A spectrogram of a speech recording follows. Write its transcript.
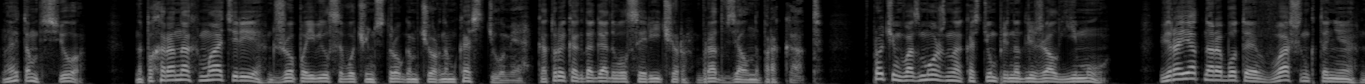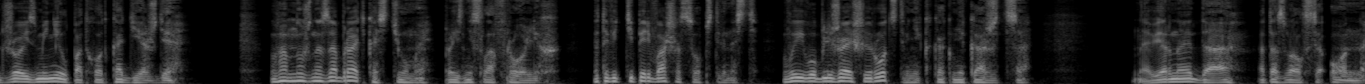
На этом все. На похоронах матери Джо появился в очень строгом черном костюме, который, как догадывался Ричард, брат взял на прокат. Впрочем, возможно, костюм принадлежал ему. Вероятно, работая в Вашингтоне, Джо изменил подход к одежде. «Вам нужно забрать костюмы», — произнесла Фролих. «Это ведь теперь ваша собственность. Вы его ближайший родственник, как мне кажется». «Наверное, да», — отозвался он.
